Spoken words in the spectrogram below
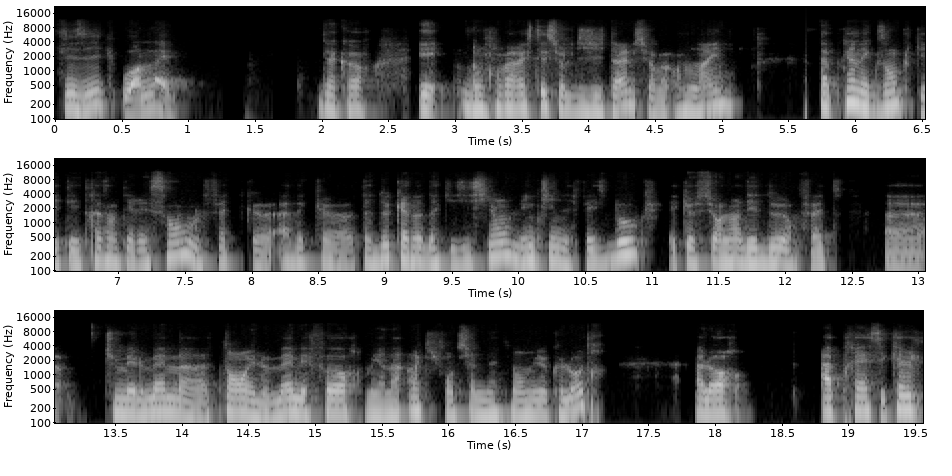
physique ou online. D'accord. Et donc, on va rester sur le digital, sur le online. Tu as pris un exemple qui était très intéressant, le fait qu'avec euh, tu as deux canaux d'acquisition, LinkedIn et Facebook, et que sur l'un des deux, en fait, euh, tu mets le même euh, temps et le même effort, mais il y en a un qui fonctionne nettement mieux que l'autre. Alors, après, c'est quel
